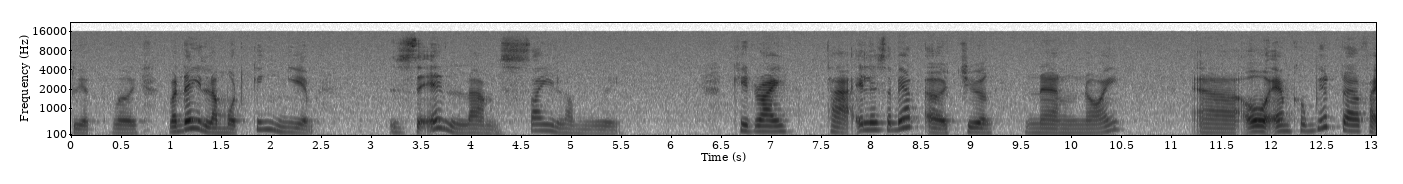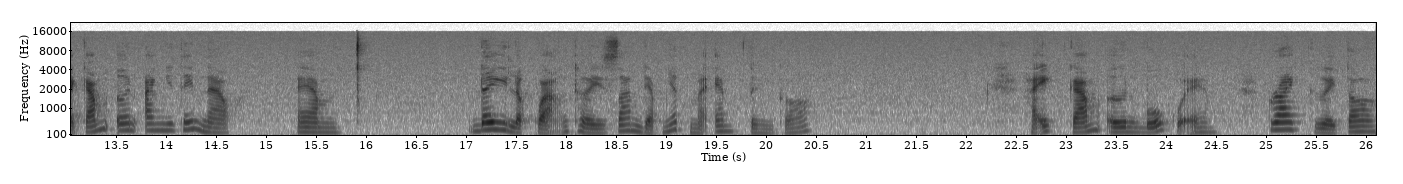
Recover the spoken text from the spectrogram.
tuyệt vời. Và đây là một kinh nghiệm dễ làm say lòng người. Khi Wright thả Elizabeth ở trường, nàng nói, à, Ồ, em không biết à, phải cảm ơn anh như thế nào. Em... Đây là quãng thời gian đẹp nhất mà em từng có. Hãy cảm ơn bố của em. Wright cười to.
